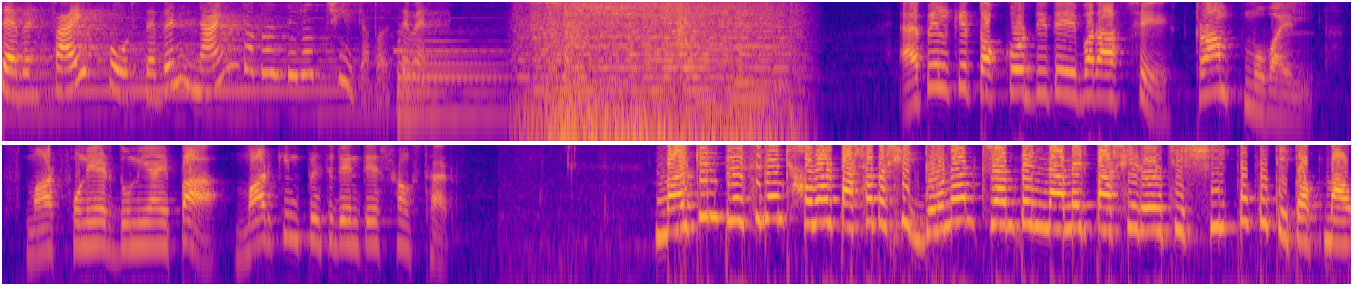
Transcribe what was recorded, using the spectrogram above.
seven five four seven nine double zero three double seven অ্যাপেলকে টক্কর দিতে এবার আসছে ট্রাম্প মোবাইল স্মার্টফোনের দুনিয়ায় পা মার্কিন প্রেসিডেন্টের সংস্থার। মার্কিন প্রেসিডেন্ট হওয়ার পাশাপাশি ডোনাল্ড ট্রাম্পের নামের পাশে রয়েছে শিল্পপতি তকমাও।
